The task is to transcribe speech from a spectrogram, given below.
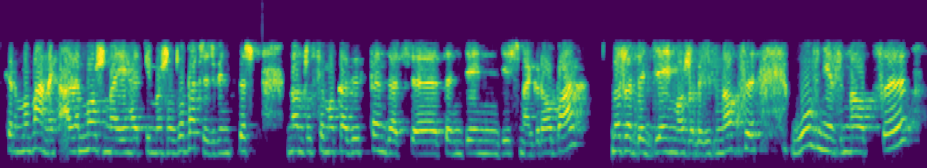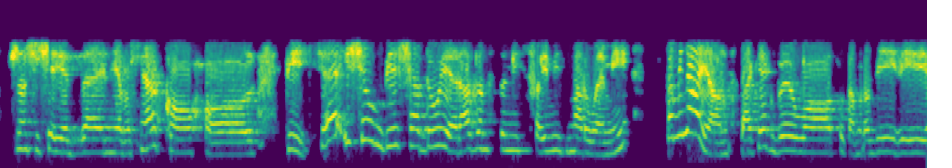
skermowanych, ale można jechać i można zobaczyć, więc też mam czasem okazję spędzać e, ten dzień gdzieś na grobach. Może być dzień, może być w nocy. Głównie w nocy przynosi się jedzenie, właśnie alkohol, picie i się biesiaduje razem z tymi swoimi zmarłymi, wspominając, tak jak było, co tam robili,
